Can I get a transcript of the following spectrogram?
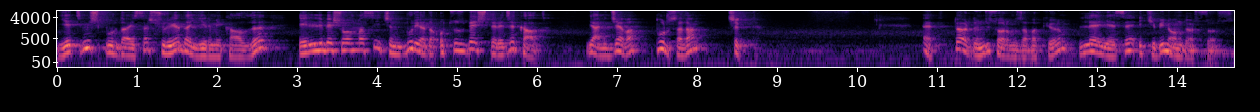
70 buradaysa şuraya da 20 kaldı. 55 olması için buraya da 35 derece kaldı. Yani cevap Bursa'dan çıktı. Evet dördüncü sorumuza bakıyorum. LYS 2014 sorusu.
